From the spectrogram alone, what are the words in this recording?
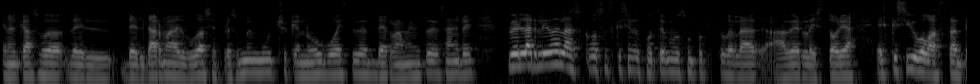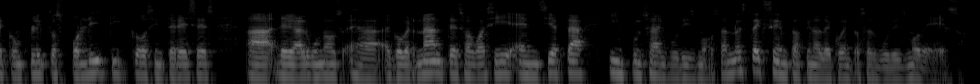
En el caso del, del Dharma del Buda se presume mucho que no hubo este derramamiento de sangre, pero la realidad de las cosas que si nos metemos un poquito de a ver la historia es que sí hubo bastante conflictos políticos, intereses ah, de algunos ah, gobernantes o algo así en cierta impulsa del budismo. O sea, no está exento a final de cuentas el budismo de eso.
